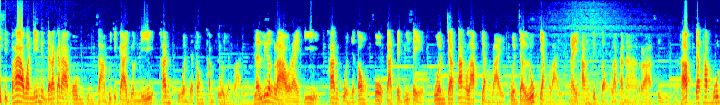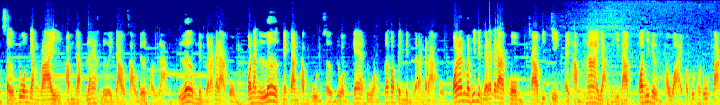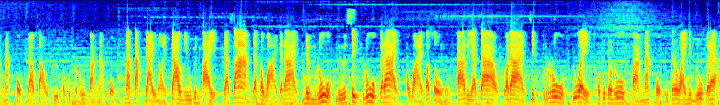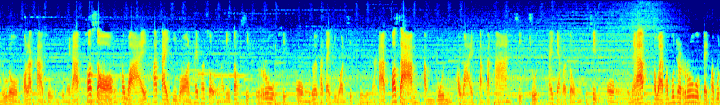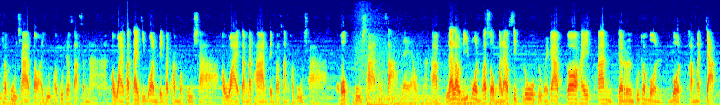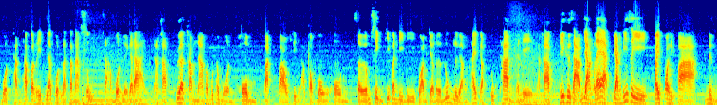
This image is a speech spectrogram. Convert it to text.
125 วันนี้ 1 กรกฎาคมถึง 3 พฤศจิกายนนี้ท่านควรจะต้องทำตัวอย่างไร และเรื่องราวอะไรที่ท่านควรจะต้องโฟกัสเป็นพิเศษ ควรจะตั้งรับอย่างไร ควรจะลุกอย่างไร ในทั้ง 12 ลัคนาราศีนะครับจะทำบุญเสริมดวงอย่างไร อันดับแรกเลยดาวเสาร์เดินถอยหลัง เริ่ม 1 กรกฎาคม เพราะนั้นเลิกในการทำบุญเสริมดวงแก้ดวงก็ต้องเป็น 1 กรกฎาคม เพราะนั้นวันที่ 1 กรกฎาคม ชาวพิจิกไปทำ5อย่างนี้ครับข้อที่ 1 ถวายพระพุทธรูปปางนาคปก ดาวเสาคือพระพุทธรูปปางนาคปก หน้าตักใหญ่หน่อย 9 นิ้วขึ้นไป จะสร้างจะถวายก็ได้ 1 รูปหรือ 10 รูปก็ได้ ถวายพระสงฆ์พระอริยเจ้าก็ได้ 10 รูปด้วยพระพุทธรูปปางนาคปก หรือจะถวาย 1 รูปก็ได้อนุโลมเพราะราคาสูงถูกไหมครับข้อ 2 ถวายพระไตรจีวรให้พระสงฆ์อันนี้ต้อง 10 รูป 10 องค์ด้วยพระไตรจีวร 10ผืนนะครับข้อ 3ทำบุญถวายสังฆทาน 10 ชุด ให้แก่พระสงฆ์10 องค์ถูกไหมครับถวายพระพุทธรูปูปเป็นพระพุทธบูชาต่ออายุพระพุทธศาสนา ถวายพระไตรจีวรเป็นพระธรรมบูชา ถวายสังฆทานเป็นพระสังฆบูชา ครบบูชาทั้ง 3 แล้วนะครับ และเรานิมนต์พระสงฆ์มาแล้ว 10 รูปถูกไหมครับ ก็ให้ท่านเจริญพุทธมนต์บทธรรมจักรบทขันธปริศและบทรัตนสูตรสามบทเลยก็ได้นะครับ เพื่อทำน้ำพระพุทธมนต์พรมปัดเป่าสิ่งอัปมงคล เสริมสิ่งที่มันดีๆ ความเจริญรุ่งเรืองให้กับทุกท่านนั่นเองนะครับ นี่คือ 3 อย่างแรก อย่างทีสี่4 ไปปล่อยปลา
